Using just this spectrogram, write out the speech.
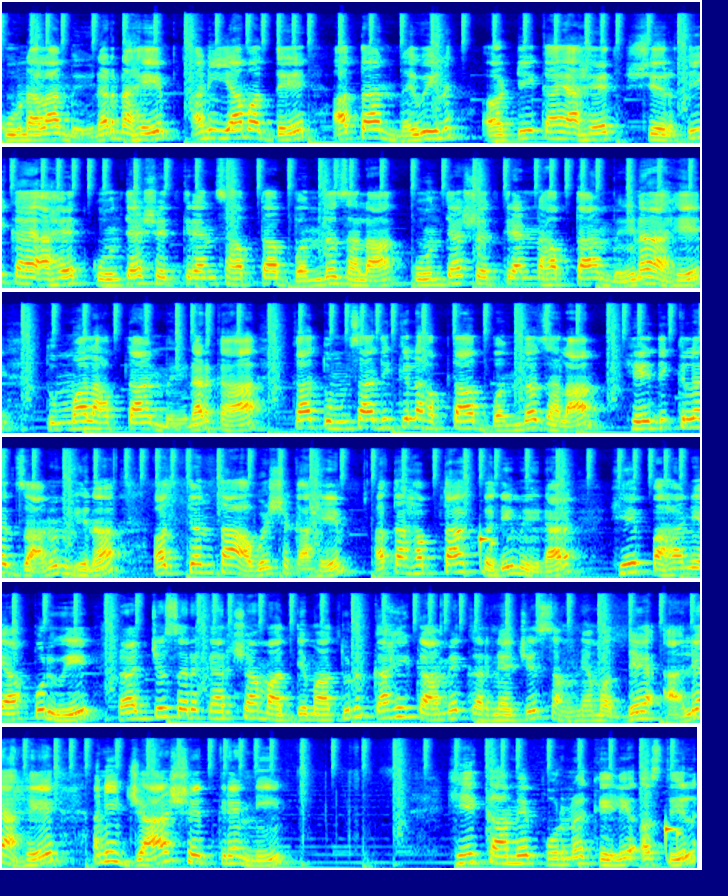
कोणाला मिळणार नाही? आणि यामध्ये आता नवीन अटी काय आहेत? शर्ती काय आहेत? कोणत्या शेतकऱ्यांचा हप्ता बंद झाला? कोणत्या शेतकऱ्यांना हप्ता मिळणार आहे? तुम्हाला हप्ता मिळणार का? का तुमचा देखील हप्ता बंद झाला? हे देखील जाणून घेणं अत्यंत आवश्यक आहे. आता हप्ता कधी मिळणार हे पाहण्यापूर्वी राज्य सरकारच्या माध्यमातून काही कामे करण्याचे सांगण्यामध्ये आले आहे आणि ज्या शेतकऱ्यांनी ही कामे पूर्ण केली असतील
